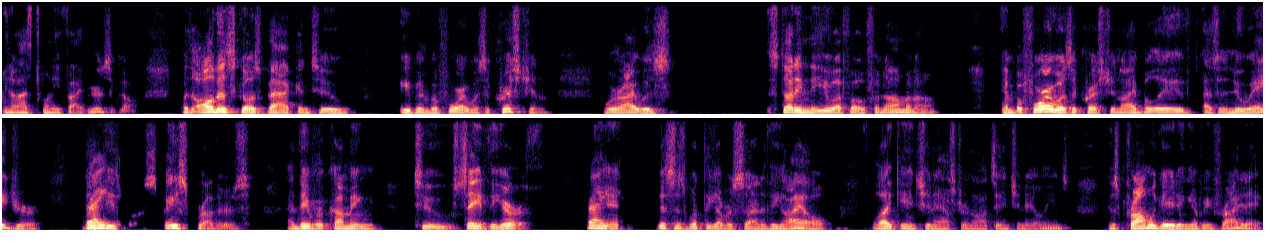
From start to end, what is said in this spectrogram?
you know, that's 25 years ago. But all this goes back into even before I was a Christian, where I was studying the UFO phenomena. and before I was a Christian, I believed as a New Ager that right. these were space brothers and they were coming to save the Earth. Right. And this is what the other side of the aisle, like ancient astronauts, ancient aliens, is promulgating every Friday.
